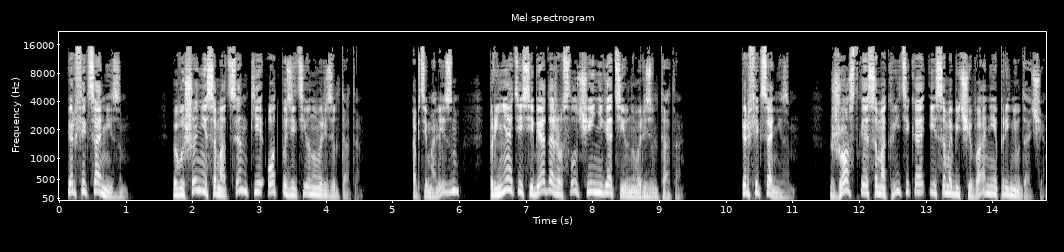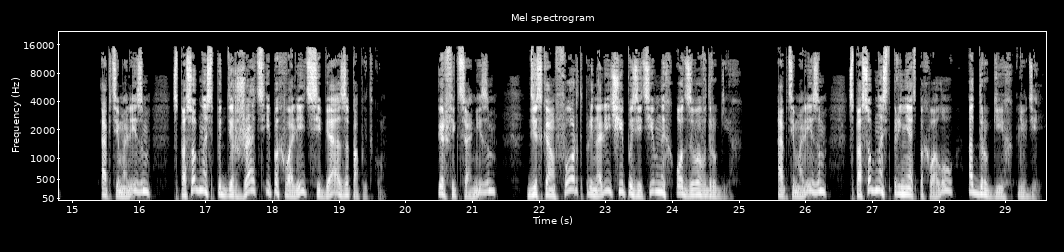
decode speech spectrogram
Перфекционизм — повышение самооценки от позитивного результата. Оптимализм — Принятие себя даже в случае негативного результата. Перфекционизм. Жесткая самокритика и самобичевание при неудаче. Оптимализм — способность поддержать и похвалить себя за попытку. Перфекционизм — дискомфорт при наличии позитивных отзывов других. Оптимализм — способность принять похвалу от других людей.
